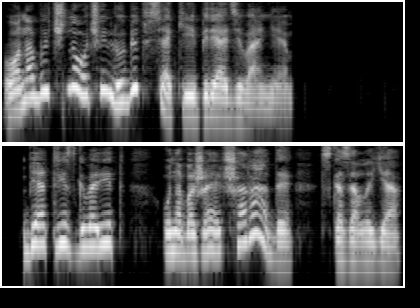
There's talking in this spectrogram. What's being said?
Он обычно очень любит всякие переодевания. «Беатрис говорит, он обожает шарады», — сказала я.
